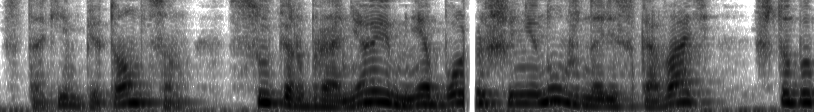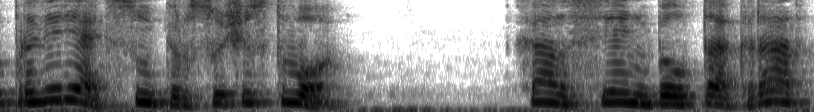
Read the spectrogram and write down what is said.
С таким питомцем, суперброней мне больше не нужно рисковать, чтобы проверять суперсущество. Хан Сень был так рад,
